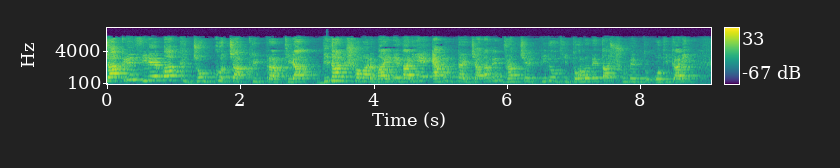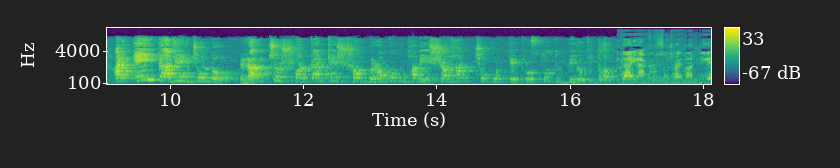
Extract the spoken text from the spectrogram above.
চাকরি ফিরে পাক যোগ্য চাকরি প্রার্থীরা। বিধানসভার বাইরে দাঁড়িয়ে এমনটাই জানালেন রাজ্যের বিরোধী দলনেতা শুভেন্দু অধিকারী। আর এই কাজের জন্য রাজ্য সরকারকে সব রকম ভাবে সাহায্য করতে প্রস্তুত বিরোধী দল। আঠারোশো ছয় বাদ দিয়ে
